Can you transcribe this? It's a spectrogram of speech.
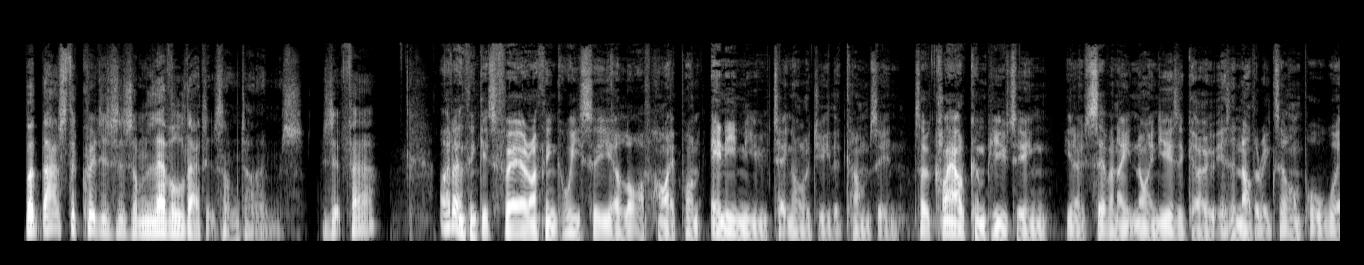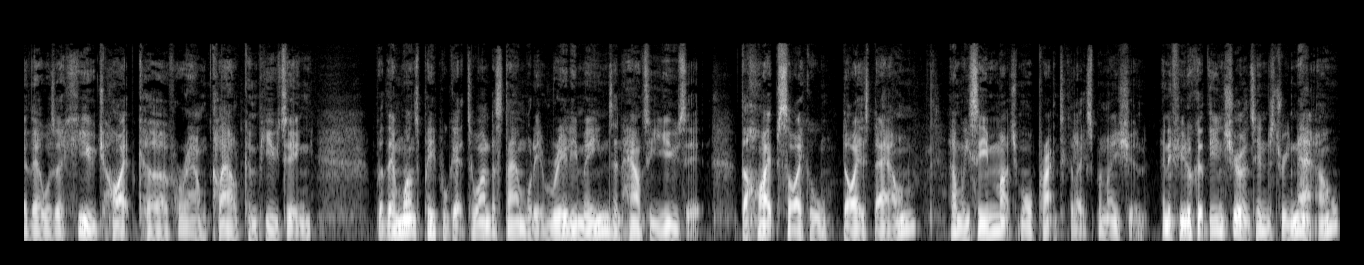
But that's the criticism levelled at it sometimes. Is it fair? I don't think it's fair. I think we see a lot of hype on any new technology that comes in. So, cloud computing, you know, seven, eight, nine years ago is another example where there was a huge hype curve around cloud computing. But then, once people get to understand what it really means and how to use it, the hype cycle dies down and we see much more practical explanation. And if you look at the insurance industry now,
